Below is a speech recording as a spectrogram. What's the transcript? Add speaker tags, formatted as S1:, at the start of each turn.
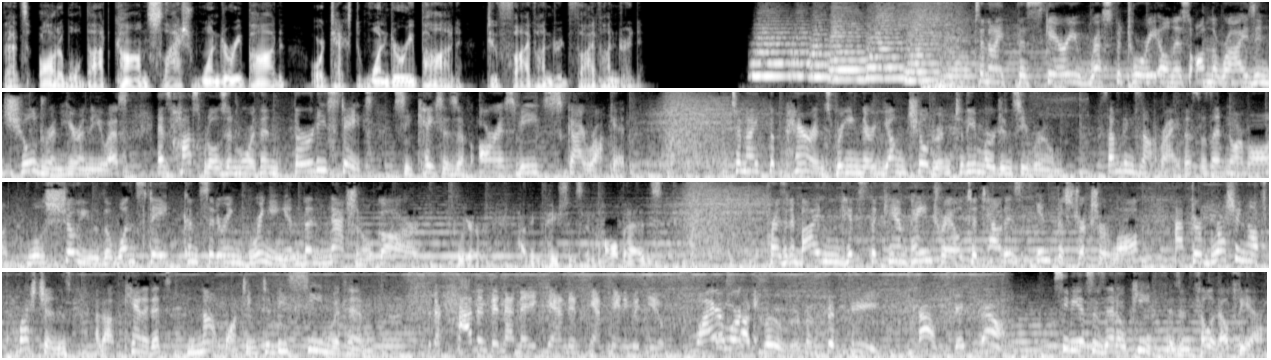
S1: That's audible.com slash WonderyPod or text WonderyPod to 500 500.
S2: Tonight, the scary respiratory illness on the rise in children here in the U.S. as hospitals in more than 30 states see cases of RSV skyrocket. Tonight, the parents bringing their young children to the emergency room.
S3: Something's not right. This isn't normal.
S2: We'll show you the one state considering bringing in the National Guard.
S4: We're having patients in hall beds.
S2: President Biden hits the campaign trail to tout his infrastructure law after brushing off questions about candidates not wanting to be seen with him.
S5: But there haven't been that many candidates campaigning with you. Why
S6: That's
S5: are more?
S6: not true. There have been 15. Count, kid, count.
S2: CBS's Ed O'Keefe is in Philadelphia.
